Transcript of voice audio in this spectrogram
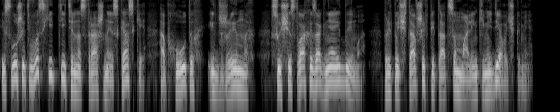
и слушать восхитительно страшные сказки об хутах и джиннах, существах из огня и дыма, предпочитавших питаться маленькими девочками.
